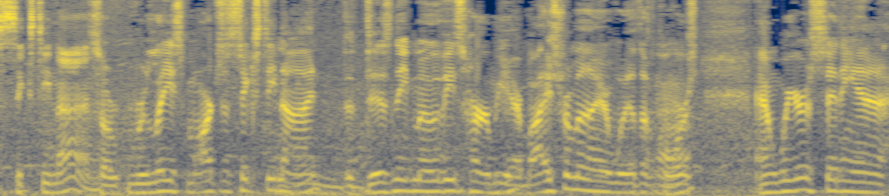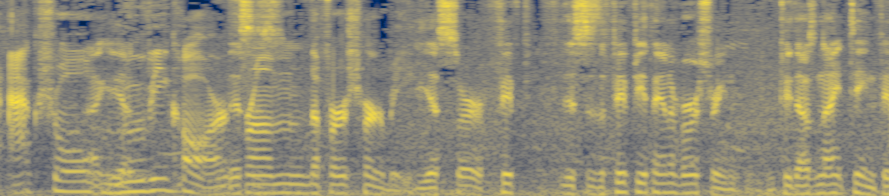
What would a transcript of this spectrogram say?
69. So released March of '69, the Disney movies Herbie, everybody's familiar with, of course, and we are sitting in an actual. Uh, yeah. movie car This from the first Herbie. yes, sir. 50, this is the 50th anniversary, in 2019, 50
